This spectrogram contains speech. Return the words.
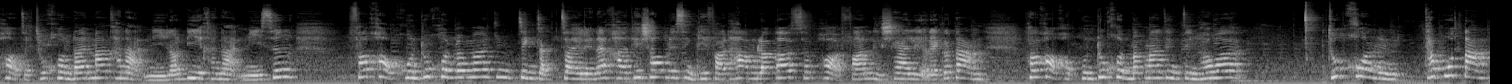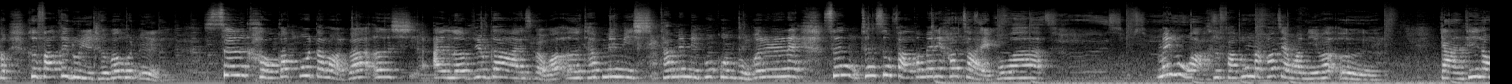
ปอร์ตจากทุกคนได้มากขนาดนี้แล้วดีขนาดนี้ซึ่ง ฟ้าขอบคุณทุกคนมากๆจริง ๆ จากใจเลยนะคะ ที่ชอบในสิ่งที่ฟ้าทำแล้วก็สปอร์ตฟ้าหรือแชร์หรืออะไรก็ตามฟ้าขอขอบคุณทุกคนมากๆจริง ๆ เพราะว่าทุกคนถ้าพูดตามคือฟ้าเคยดูยูทูบเบอร์คนอื่น ซึ่งเขาก็พูดตลอดว่าเออ I love you guys แบบว่าเออถ้าไม่มีถ้าไม่มีพวกคุณผมก็ได้ๆซึ่งซึ่งซึ่งฟ้าก็ไม่ได้เข้าใจ เพราะว่า ไม่รู้อะคือฟ้าเพิ่งมาเข้าใจวันนี้ว่าเออ การที่เรา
